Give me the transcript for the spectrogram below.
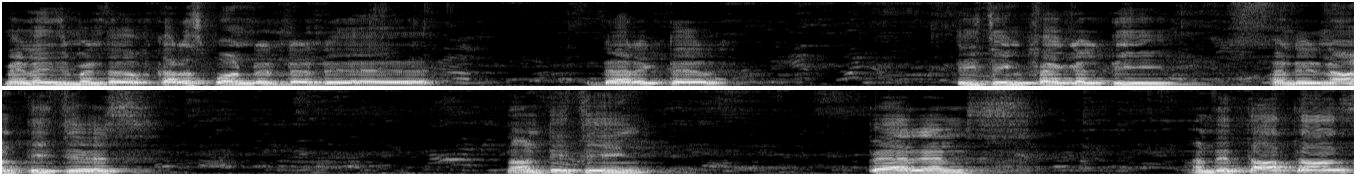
management of correspondent and director teaching faculty and non-teachers, non-teaching parents and the tatas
